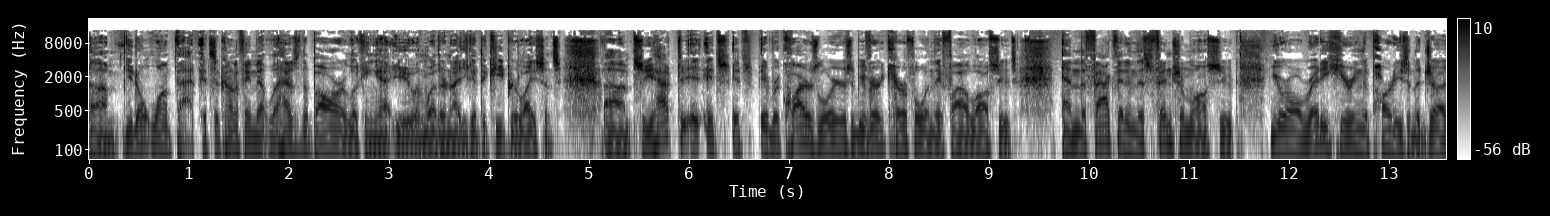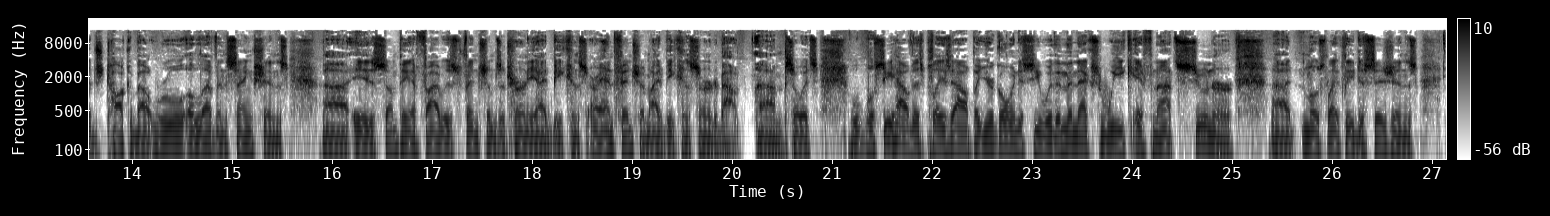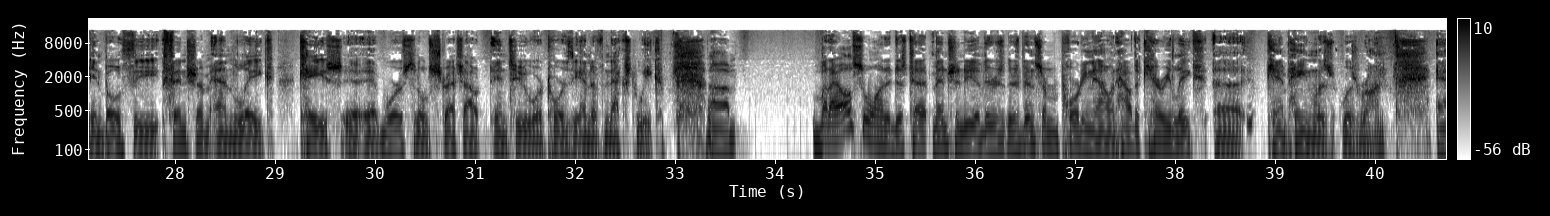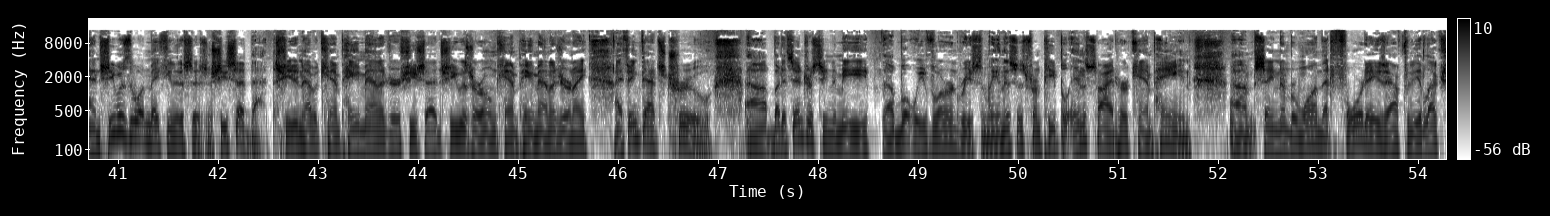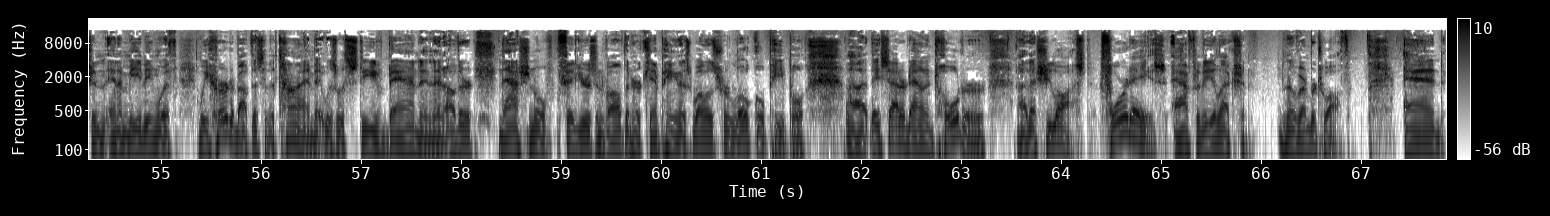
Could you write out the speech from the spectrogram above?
Um, you don't want that. It's the kind of thing that has the bar looking at you and whether or not you get to keep your license. Um, so you have to. It, it's, it's it requires lawyers to be very careful when they file lawsuits. And the fact that in this Finchem lawsuit, you're already hearing the parties and the judge talk about Rule 11 sanctions uh, is something. If I was Finchem's attorney, I'd be concerned, and Finchem, I'd be concerned about. Um, so it's we'll see how this plays out, but you're going to see within the next week, if not sooner, uh, most likely decisions in both the Finchem and Lake case uh, at worst, it'll stretch out into or towards the end of next week. Um, but I also want to just t- mention to you, there's there's been some reporting now on how the Kari Lake uh, campaign was was run, and she was the one making the decision. She said that she didn't have a campaign manager. She said she was her own campaign manager, and I I think that's true. Uh, but it's interesting to me uh, what we've learned recently, and this is from people inside her campaign, um, saying number one that four days after the election, in a meeting with we heard about this at the time, it was with Steve Bannon and other national figures involved in her campaign as well as her local people. Uh, they sat her down and told her uh, that she lost four days after the election, November 12th. And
